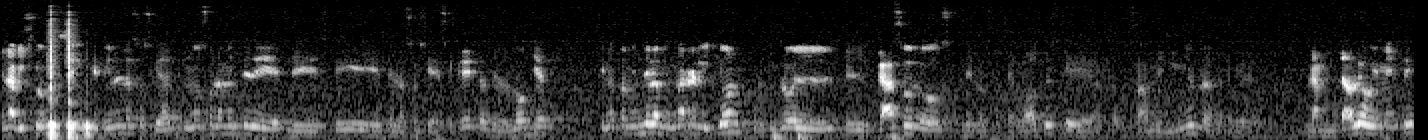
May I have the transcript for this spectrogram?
en la visión que, tiene la sociedad, no solamente de, de, este, de las sociedades secretas, de las logias, sino también de la misma religión. Por ejemplo, el, el caso de los, de los sacerdotes que abusaban de niños, la- eh, lamentable obviamente,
